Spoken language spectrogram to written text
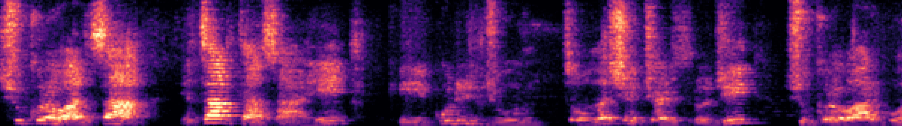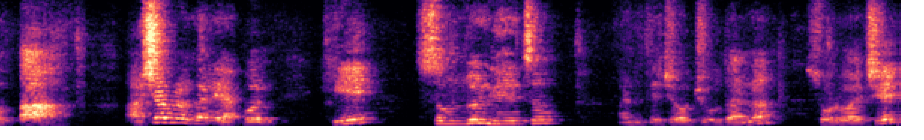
शुक्रवारचा. याचा अर्थ असा आहे की एकोणीस जून चौदाशे चाळीस रोजी शुक्रवार होता. अशा प्रकारे आपण हे समजून घ्यायचं आणि त्याच्यावरची उदाहरणं सोडवायचे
